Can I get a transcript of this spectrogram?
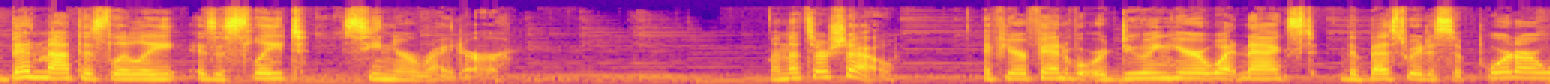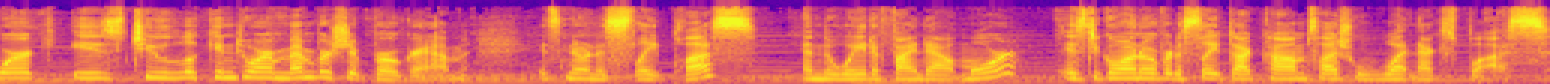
Ben Mathis Lilley is a Slate senior writer. And that's our show. If you're a fan of what we're doing here at What Next, the best way to support our work is to look into our membership program. It's known as Slate Plus, and the way to find out more is to go on over to slate.com slash whatnextplus.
